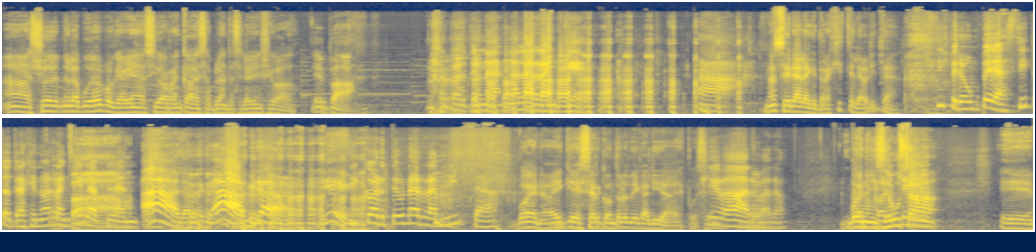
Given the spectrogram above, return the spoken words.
Ah, yo no la pude ver porque había sido arrancada esa planta, se la habían llevado. Epa. Yo corté una, no la arranqué. Ah, ¿No será la que trajiste, Laurita? sí, pero un pedacito traje, no arranqué Epa. la planta. Ah, la arranqué. Ah, mirá. Bien. Sí, corté una ramita. Bueno, hay que hacer control de calidad después. ¿eh? Qué bárbaro. Bueno, y se usa. Eh,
